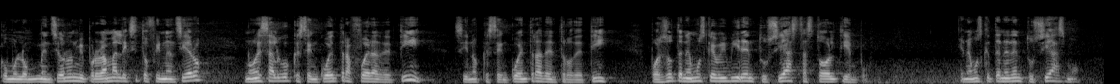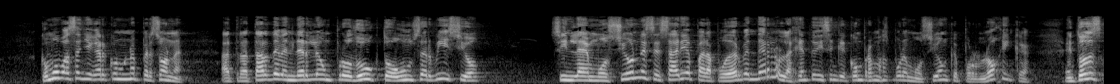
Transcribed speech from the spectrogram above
como lo menciono en mi programa El éxito financiero, no es algo que se encuentra fuera de ti, sino que se encuentra dentro de ti. Por eso tenemos que vivir entusiastas todo el tiempo. Tenemos que tener entusiasmo. ¿Cómo vas a llegar con una persona a tratar de venderle un producto o un servicio sin la emoción necesaria para poder venderlo? La gente dice que compra más por emoción que por lógica. Entonces,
